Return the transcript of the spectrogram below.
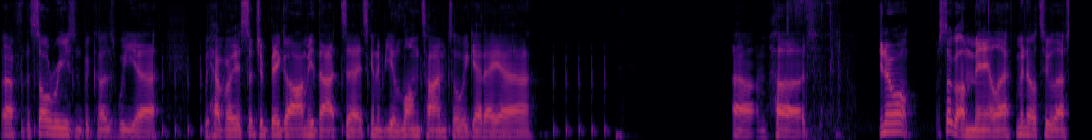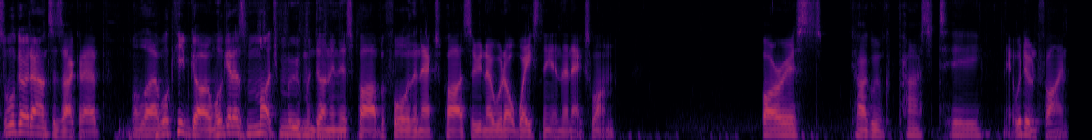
uh, for the sole reason because we uh we have a, such a big army that uh, it's going to be a long time until we get a uh, um herd. You know what? still got a minute left, minute or two left, so we'll go down to Zagreb. We'll, we'll keep going. We'll get as much movement done in this part before the next part, so you know we're not wasting it in the next one. Forest, cargo and capacity. Yeah, we're doing fine.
